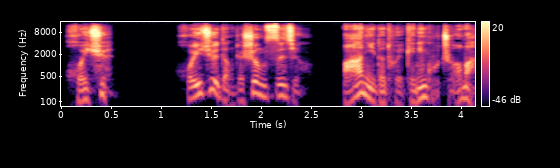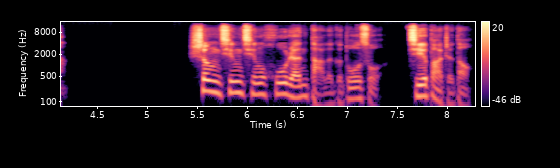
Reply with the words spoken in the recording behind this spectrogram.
回去，回去等着盛思景把你的腿给你骨折吗？”盛青青忽然打了个哆嗦，结巴着道：“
